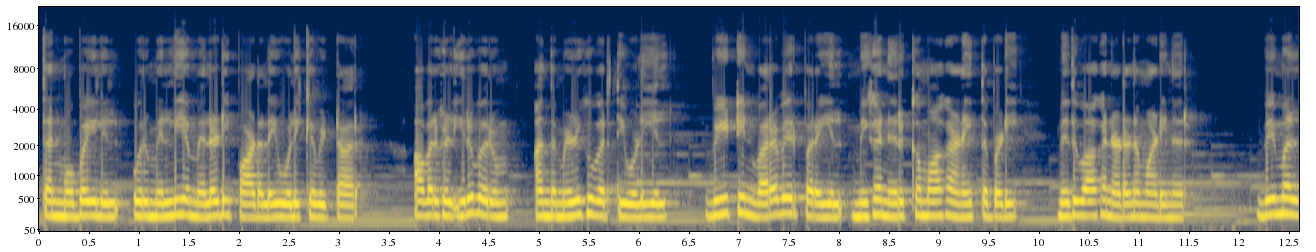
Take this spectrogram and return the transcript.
தன் மொபைலில் ஒரு மெல்லிய மெலடி பாடலை ஒலிக்க விட்டார். அவர்கள் இருவரும் அந்த மெழுகுவர்த்தி ஒளியில் வீட்டின் வரவேற்பறையில் மிக நெருக்கமாக அணைத்தபடி மெதுவாக நடனமாடினர். விமல்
